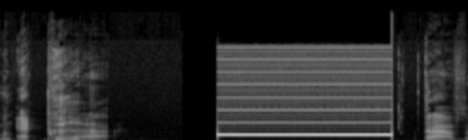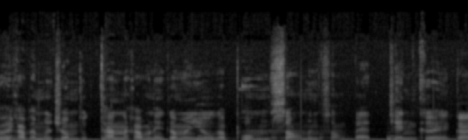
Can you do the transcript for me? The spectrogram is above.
มึงแอคเพื่อ กราบสวัสดีครับท่านผู้ชมทุกท่านนะครับ วันนี้ก็มาอยู่กับผม 2128 เช่นเคยก็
